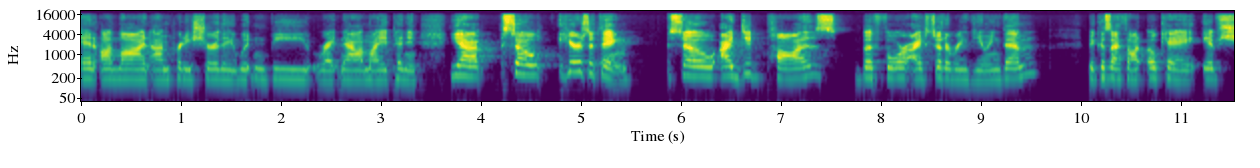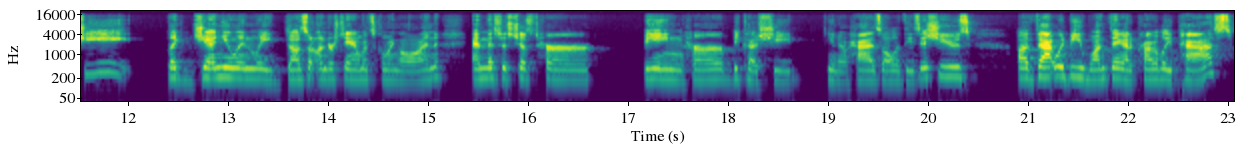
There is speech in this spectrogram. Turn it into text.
and online i'm pretty sure they wouldn't be right now in my opinion. Yeah so here's the thing. So i did pause before i started reviewing them because i thought okay if she like genuinely doesn't understand what's going on and this is just her being her because she, you know, has all of these issues, uh, that would be one thing I'd probably pass.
